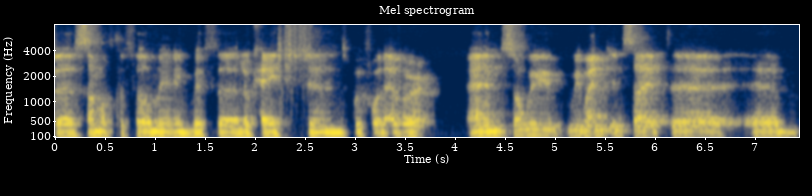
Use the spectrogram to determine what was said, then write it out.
uh, some of the filming, with uh, locations, with whatever. And so we we went inside the um,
